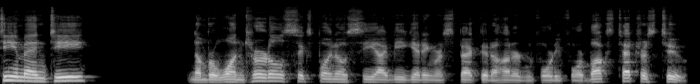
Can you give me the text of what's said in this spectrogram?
TMNT Number one, Turtles, 6.0 CIB getting respected, 144 bucks. Tetris 2.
